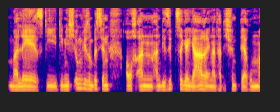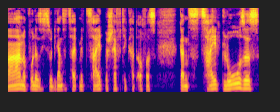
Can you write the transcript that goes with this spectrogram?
Malaise, die, die mich irgendwie so ein bisschen auch an, an die 70er Jahre erinnert hat. Ich finde, der Roman, obwohl er sich so die ganze Zeit mit Zeit beschäftigt hat, auch was ganz Zeitloses.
